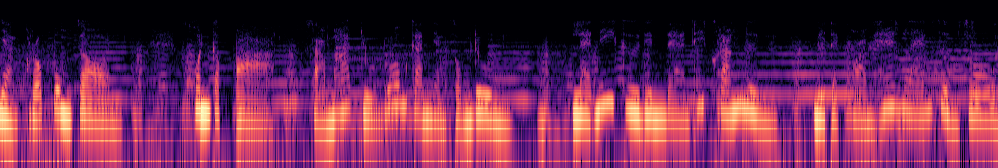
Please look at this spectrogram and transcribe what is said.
อย่างครบวงจร คนกับป่าสามารถอยู่ร่วมกันอย่างสมดุล และนี่คือดินแดนที่ครั้งหนึ่ง มีแต่ความแห้งแล้งเสื่อมโทรม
